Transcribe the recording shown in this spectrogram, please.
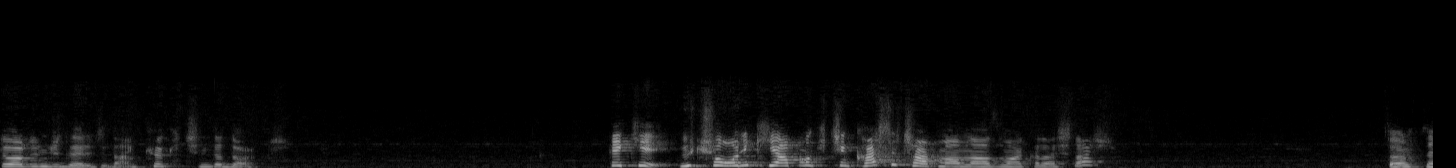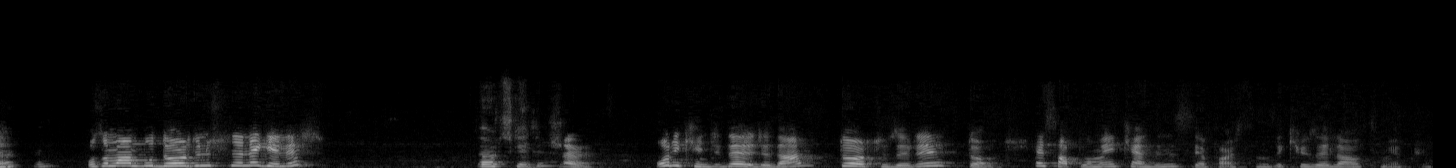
dördüncü dereceden kök içinde 4. Peki 3'ü 12 yapmak için kaçla çarpmam lazım arkadaşlar? 4 ile. O zaman bu 4'ün üstüne ne gelir? 4 gelir. Evet. 12. dereceden 4 üzeri 4. Hesaplamayı kendiniz yaparsınız. 256 mı yapıyor?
